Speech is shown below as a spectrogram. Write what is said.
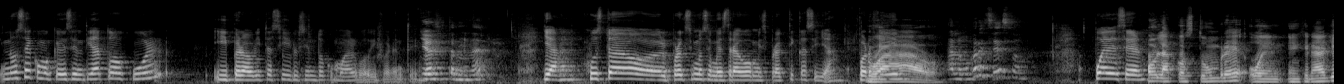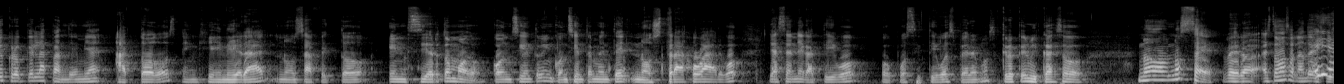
no sé, como que sentía todo cool, y pero ahorita sí lo siento como algo diferente. ¿Ya vas a terminar? Ya, justo el próximo semestre hago mis prácticas y ya. Por fin. wow. A lo mejor es eso. Puede ser. O la costumbre, o en, en general, yo creo que la pandemia a todos, en general, nos afectó en cierto modo, consciente o inconscientemente, nos trajo algo, ya sea negativo o positivo, esperemos. Creo que en mi caso, no, no sé, pero estamos hablando de.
